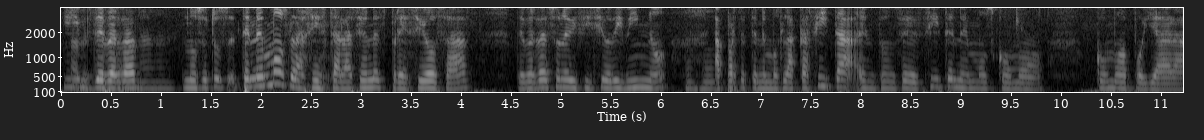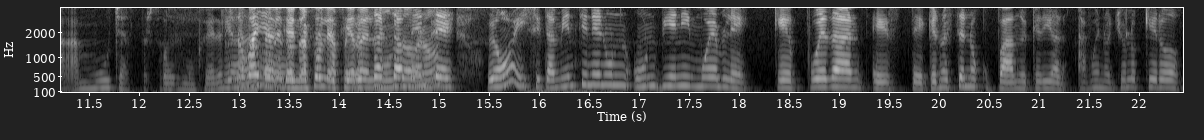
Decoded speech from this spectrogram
y de verdad nosotros tenemos las instalaciones preciosas, de verdad es un edificio divino. Aparte tenemos la casita, entonces sí tenemos como como apoyar a, muchas personas. Pues mujeres que no vayan que no se les cierre el Exactamente. ¿no? y si también tienen un, un bien inmueble que puedan, este, que no estén ocupando y que digan, ah, bueno, yo lo quiero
